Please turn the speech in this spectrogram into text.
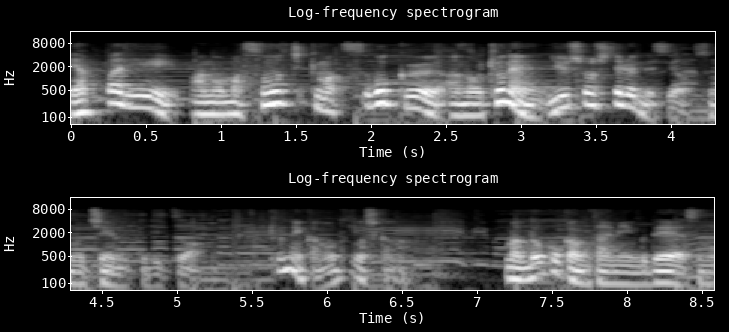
やっぱり、あの、まあ、その時期、まあ、すごく、あの、去年優勝してるんですよ、そのチームって実は。去年かな？一昨年かな？まあ、どこかのタイミングで、その、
